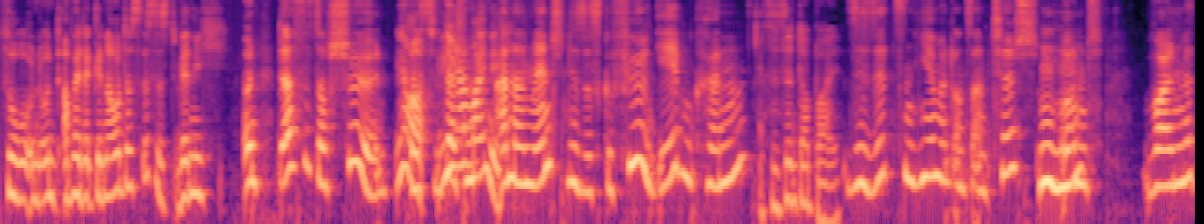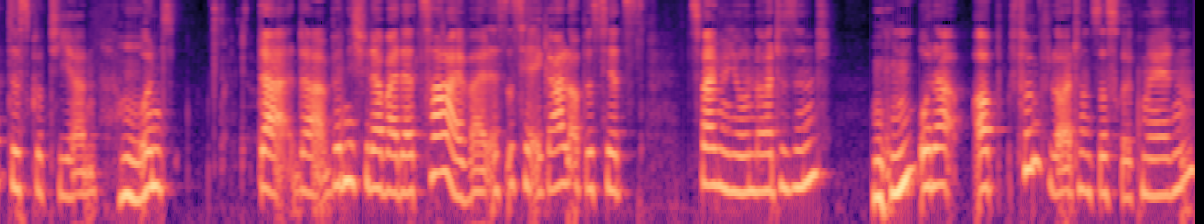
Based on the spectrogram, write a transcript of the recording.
So, und, und aber genau das ist es. Wenn ich und das ist doch schön, ja, dass wir das anderen Menschen dieses Gefühl geben können. Sie sind dabei. Sie sitzen hier mit uns am Tisch mhm. und wollen mitdiskutieren. Mhm. Und da, da bin ich wieder bei der Zahl, weil es ist ja egal, ob es jetzt zwei Millionen Leute sind mhm. oder ob fünf Leute uns das rückmelden.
